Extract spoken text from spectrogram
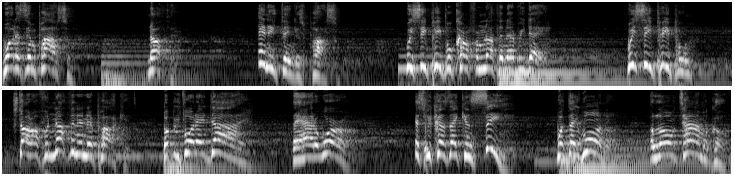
What is impossible? Nothing. Anything is possible. We see people come from nothing every day. We see people start off with nothing in their pockets, but before they die, they had a world. It's because they can see what they wanted a long time ago.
